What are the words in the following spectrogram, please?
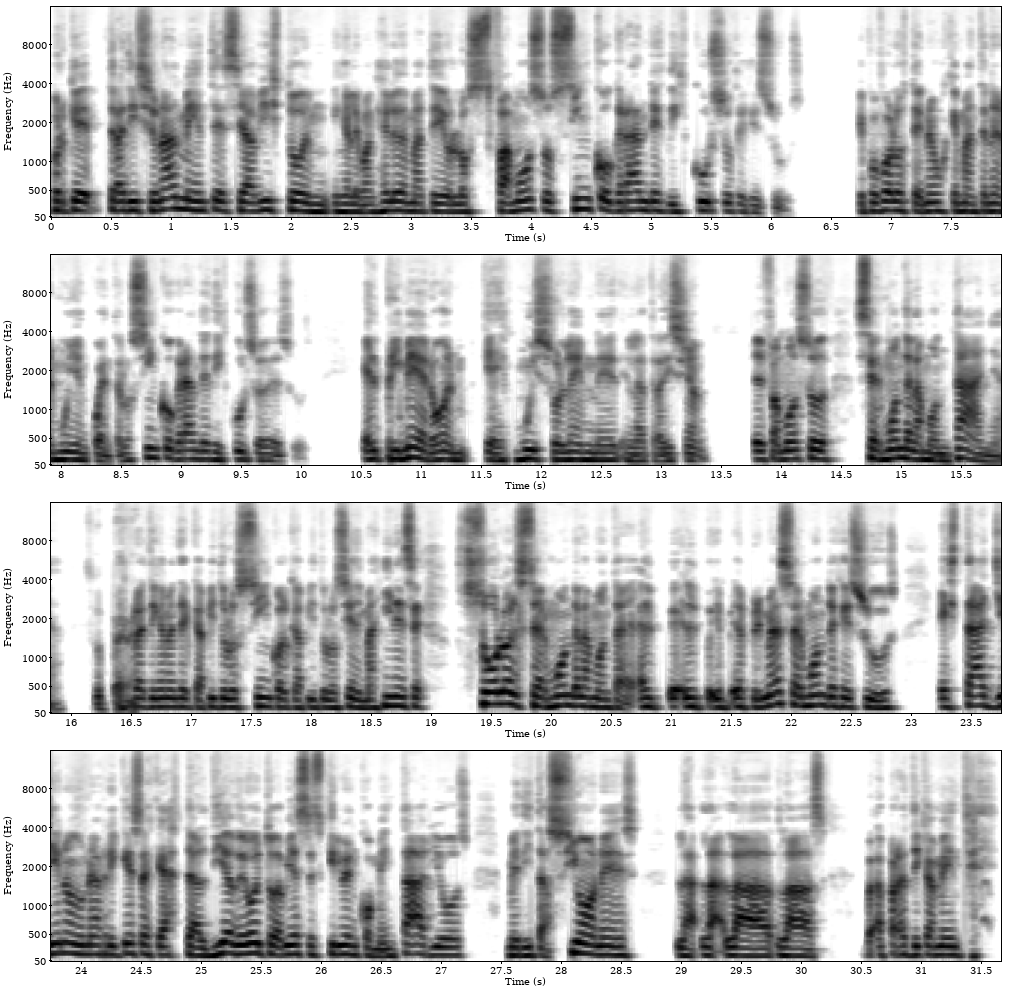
porque tradicionalmente se ha visto en, el Evangelio de Mateo los famosos cinco grandes discursos de Jesús, que por favor los tenemos que mantener muy en cuenta, los cinco grandes discursos de Jesús. El primero, que es muy solemne en la tradición, el famoso Sermón de la Montaña, Es prácticamente el capítulo 5 al capítulo 100. Imagínense, solo el sermón de la montaña. El, el, primer sermón de Jesús está lleno de unas riquezas que hasta el día de hoy todavía se escriben comentarios, meditaciones, las prácticamente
